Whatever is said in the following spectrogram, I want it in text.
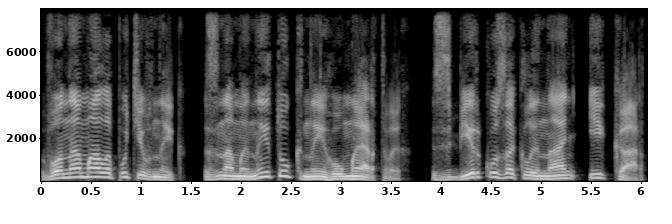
вона мала путівник, знамениту книгу мертвих, збірку заклинань і карт,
